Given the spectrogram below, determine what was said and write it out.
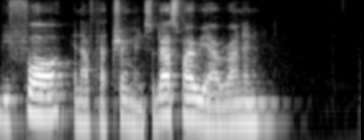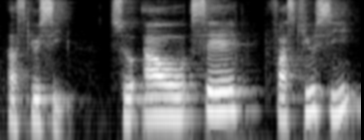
before and after trimming. So that's why we are running FastQC. So I'll say fastqc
